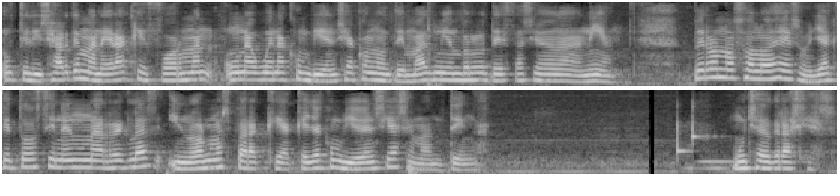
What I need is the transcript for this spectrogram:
utilizar de manera que forman una buena convivencia con los demás miembros de esta ciudadanía. Pero no solo es eso, ya que todos tienen unas reglas y normas para que aquella convivencia se mantenga. Muchas gracias.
